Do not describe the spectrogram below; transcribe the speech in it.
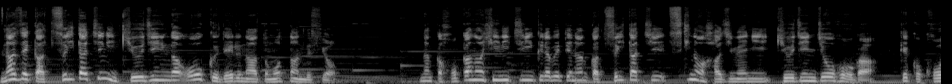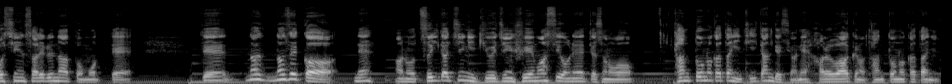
なぜか1日に求人が多く出るなと思ったんですよ。なんか他の日にちに比べてなんか1日、月の初めに求人情報が結構更新されるなと思って、でなぜかね、あの1日に求人増えますよねってその担当の方に聞いたんですよね、ハローワークの担当の方に。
